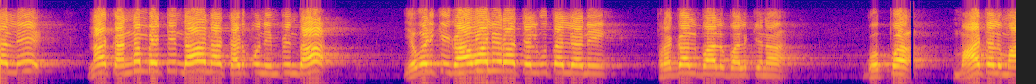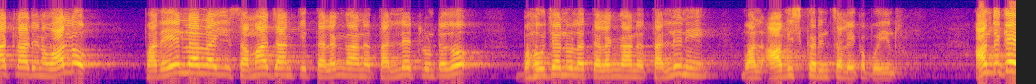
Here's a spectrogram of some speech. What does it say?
తల్లి? నాకు అన్నం పెట్టిందా? నా కడుపు నింపిందా? ఎవడికి కావాలిరా తెలుగు తల్లి అని ప్రగల్భాలు పలికిన గొప్ప మాటలు మాట్లాడిన వాళ్ళు పదేళ్ళలో ఈ సమాజానికి తెలంగాణ తల్లి ఎట్లుంటుందో బహుజనుల తెలంగాణ తల్లిని వాళ్ళు ఆవిష్కరించలేకపోయినరు. అందుకే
